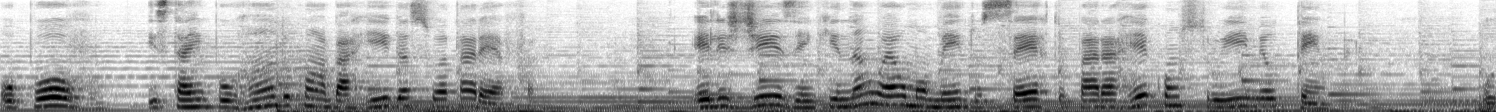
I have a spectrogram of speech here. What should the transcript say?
O povo está empurrando com a barriga sua tarefa. Eles dizem que não é o momento certo para reconstruir meu templo, o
